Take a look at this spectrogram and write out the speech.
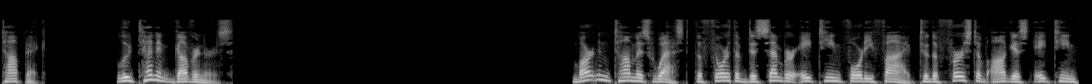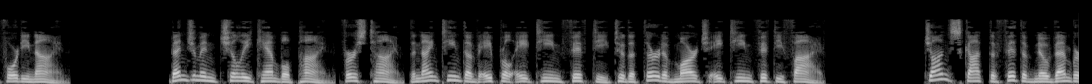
Topic: Lieutenant Governors. Martin Thomas West, the 4th of December 1845 to the 1st of August 1849. Benjamin Chilley Campbell Pine, first time the 19th of April 1850 to the 3rd of March 1855 John Scott the 5th of November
